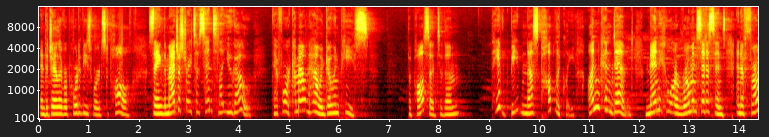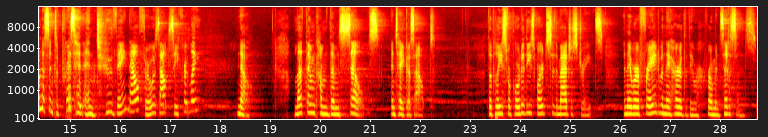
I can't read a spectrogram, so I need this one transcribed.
And the jailer reported these words to Paul, saying, The magistrates have sent to let you go. Therefore, come out now and go in peace. But Paul said to them, they have beaten us publicly, uncondemned, men who are Roman citizens, and have thrown us into prison. And do they now throw us out secretly? No. Let them come themselves and take us out. The police reported these words to the magistrates, and they were afraid when they heard that they were Roman citizens.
